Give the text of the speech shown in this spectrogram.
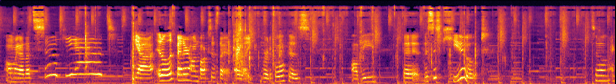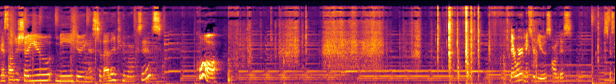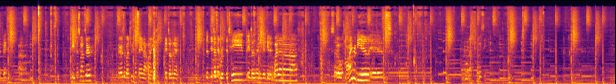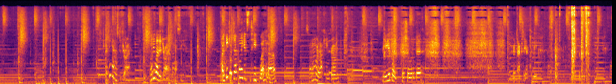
oh my god, that's so cute! Yeah, it'll look better on boxes that are like vertical because obvi, but this is cute. So I guess I'll just show you me doing this to the other two boxes. Cool. there were mixed reviews on this specific um, tape dispenser. There's a bunch of people saying that like it doesn't it doesn't rip the tape, it doesn't even get it wet enough. So my review is me let it dry and then I'll see. I think it definitely gets the tape wet enough. So I don't know where that came from. Maybe if like push a little bit. For it actually activate.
